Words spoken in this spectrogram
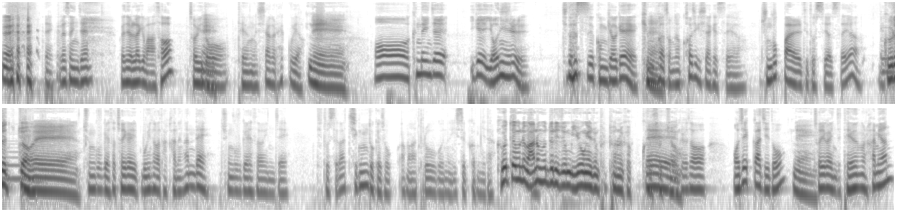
네, 그래서 이제 그래서 연락이 와서 저희도 네. 대응을 시작을 했고요. 네. 어 근데 이제 이게 연일 디도스 공격의 규모가 네. 점점 커지기 시작했어요. 중국발 디도스였어요. 그랬죠. 예. 중국에서 저희가 모니터가 다 가능한데 중국에서 이제 디도스가 지금도 계속 아마 들어오고는 있을 겁니다. 그것 때문에 많은 분들이 좀 이용에 좀 불편을 겪었었죠. 네, 그래서 어제까지도 네. 저희가 이제 대응을 하면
